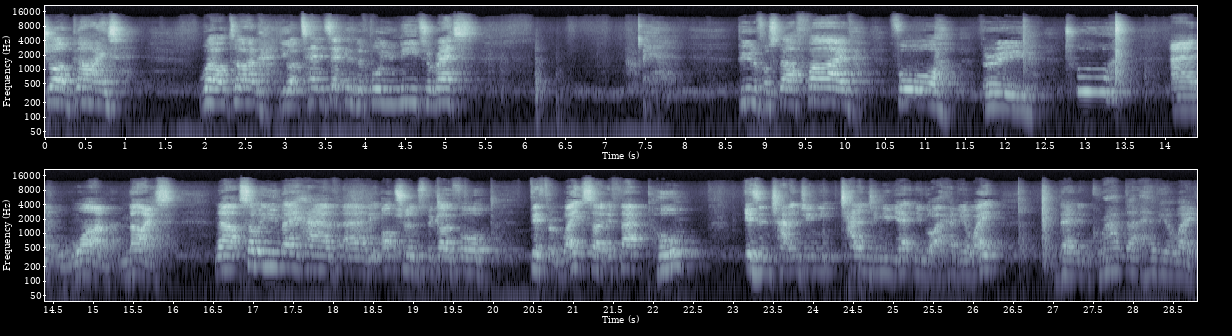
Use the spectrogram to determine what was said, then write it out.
Job, guys. Well done. You got 10 seconds before you need to rest. Beautiful stuff. Five, four, three, two, and one. Nice. Now, some of you may have uh, the options to go for different weights. So if that pull isn't challenging you, challenging you yet and you've got a heavier weight, then grab that heavier weight.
